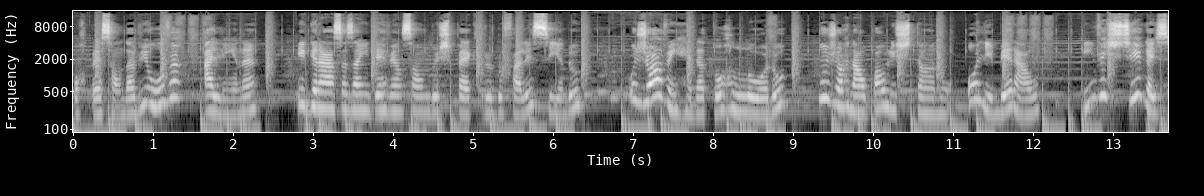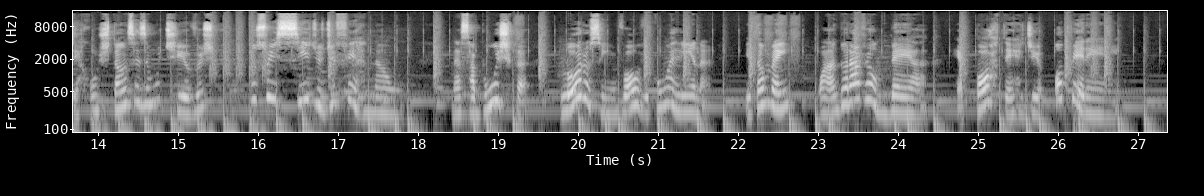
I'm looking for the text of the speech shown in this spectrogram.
por pressão da viúva, Alina, e graças à intervenção do espectro do falecido, o jovem redator louro do jornal paulistano O Liberal investiga as circunstâncias e motivos do suicídio de Fernão. Nessa busca, Louro se envolve com Alina e também com a adorável Bea, repórter de Operene.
